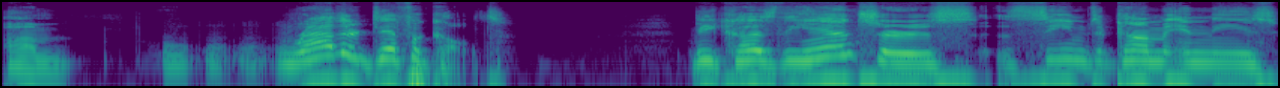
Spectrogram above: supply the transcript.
um, rather difficult because the answers seem to come in these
